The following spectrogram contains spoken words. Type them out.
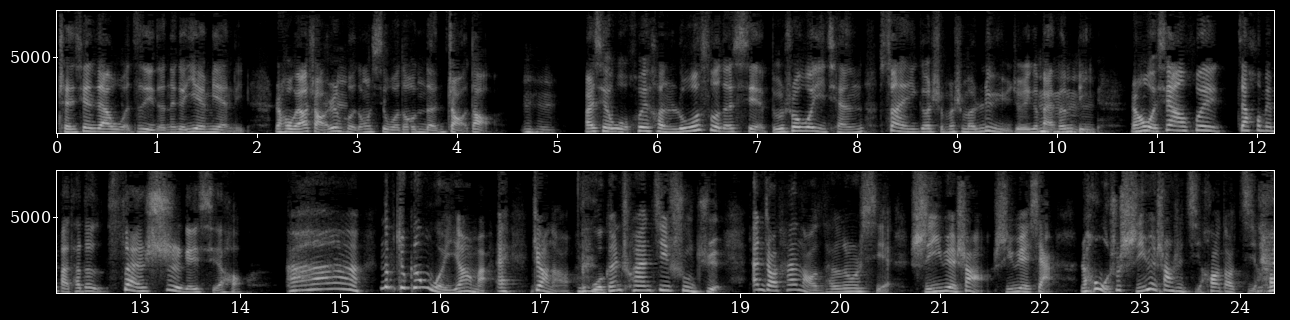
呈现在我自己的那个页面里。然后我要找任何东西，我都能找到。嗯哼。而且我会很啰嗦的写，比如说我以前算一个什么什么率，就一个百分比，然后我现在会在后面把它的算式给写好。啊，那不就跟我一样嘛？哎，这样的啊，我跟川记数据，按照他的脑子，他都是写十一月上，十一月下。然后我说十一月上是几号到几号，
